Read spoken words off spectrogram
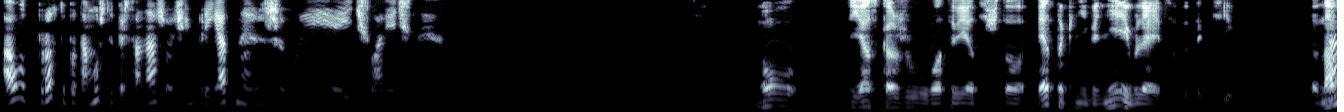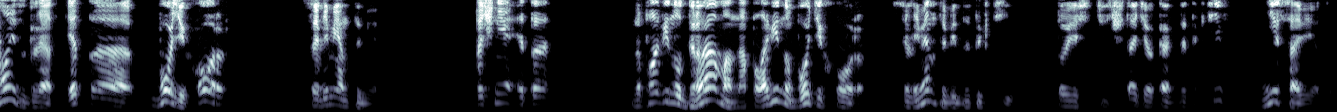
а вот просто потому, что персонажи очень приятные, живые и человечные. Ну, я скажу в ответ, что эта книга не является детективом. На мой взгляд, это боди-хоррор с элементами. Точнее, это наполовину драма, наполовину боди-хоррор с элементами детектива. То есть читать его как детектив не советую.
